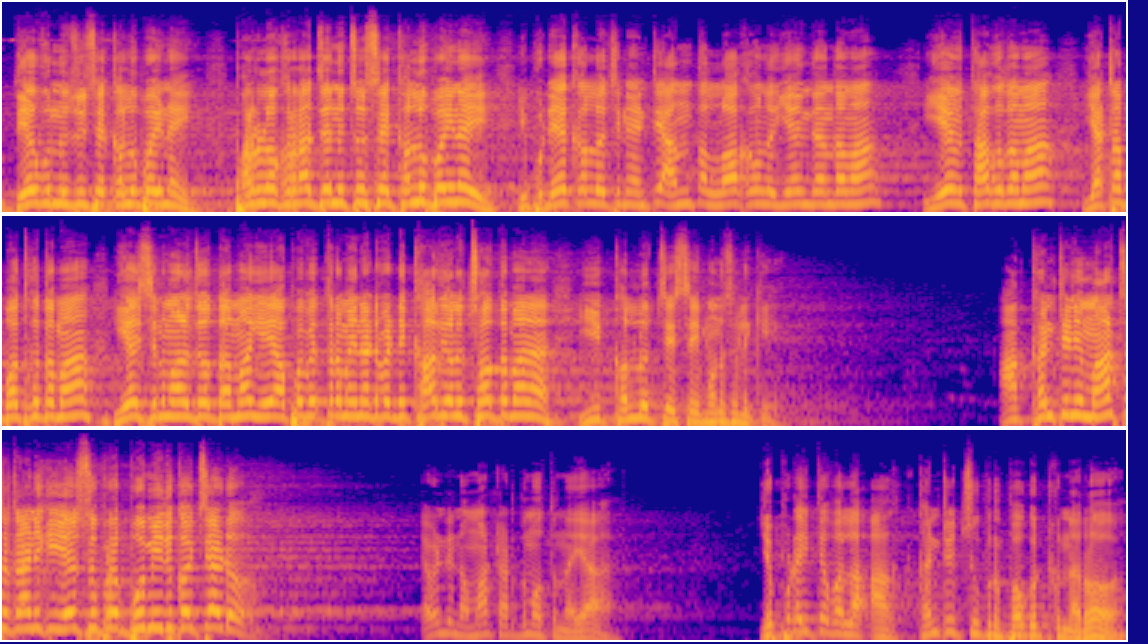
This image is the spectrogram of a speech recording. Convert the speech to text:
దేవుణ్ణి చూసే కళ్ళు పోయినాయి పరలోక రాజ్యాన్ని చూసే కళ్ళు పోయినాయి ఇప్పుడు ఏ కళ్ళు వచ్చినాయి అంటే అంత లోకంలో ఏం తిందామా? ఏం తాగుదామా? ఎట్ట బతుకుతామా? ఏ సినిమాలు చూద్దామా? ఏ అపవిత్రమైనటువంటి కార్యాలు చూద్దామా? ఈ కళ్ళు వచ్చేసాయి మనుషులకి. ఆ కంటిని మార్చడానికి యేసు భూమి మీదకి వచ్చాడు. ఏమండి నా మాటలు అర్థమవుతున్నాయా? ఎప్పుడైతే వాళ్ళ ఆ కంటి చూపును పోగొట్టుకున్నారో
